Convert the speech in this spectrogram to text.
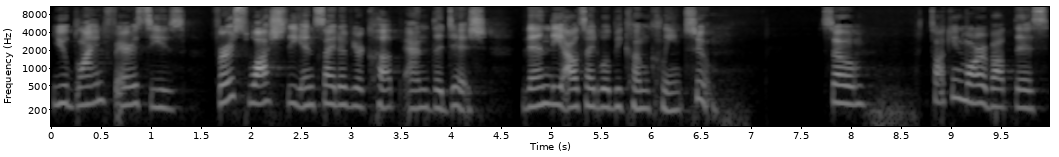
You blind Pharisees, first wash the inside of your cup and the dish, then the outside will become clean too. So, talking more about this,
